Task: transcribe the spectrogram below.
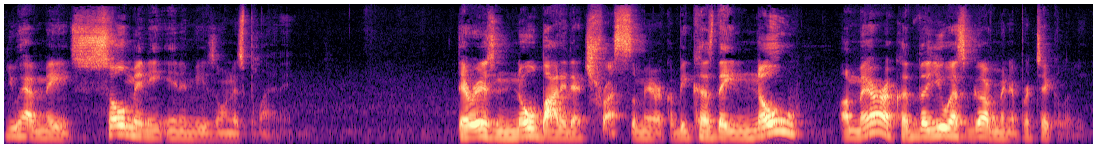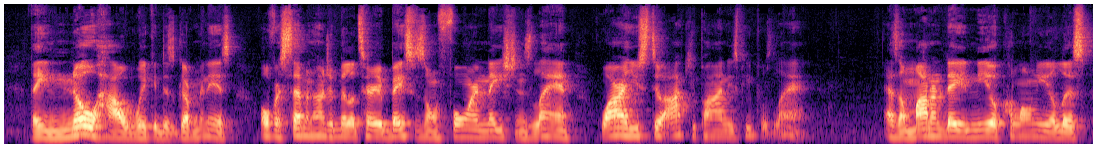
You have made so many enemies on this planet. There is nobody that trusts America because they know America, the US government in particular. They know how wicked this government is. Over 700 military bases on foreign nations' land. Why are you still occupying these people's land? As a modern day neo-colonialist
